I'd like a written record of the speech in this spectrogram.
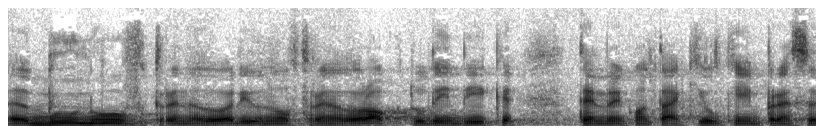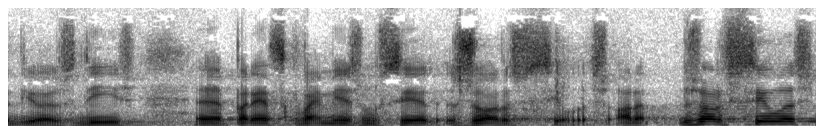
uh, do novo treinador, e o novo treinador, ao que tudo indica, tendo em conta aquilo que a imprensa de hoje diz, parece que vai mesmo ser Jorge Silas. Ora, Jorge Silas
